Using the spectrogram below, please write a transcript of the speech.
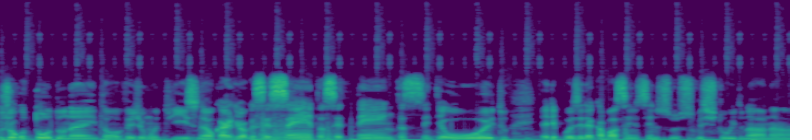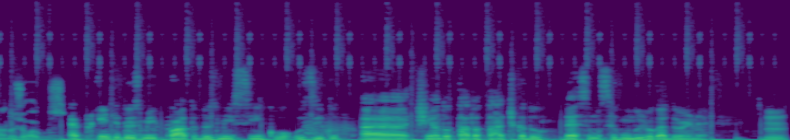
o jogo todo, né? Então eu vejo muito isso, né? O cara que joga 60, 70, 68 e aí depois ele acaba sendo, sendo substituído na, na, nos jogos. É porque entre 2004 e 2005 o Zico uh, tinha adotado a tática do 12 jogador, né? Hum.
